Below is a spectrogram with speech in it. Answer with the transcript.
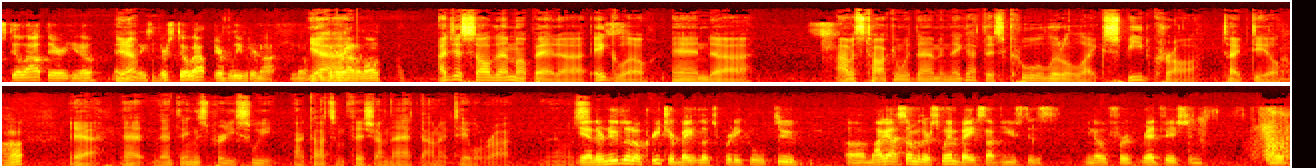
still out there. You know, they, Yeah. they, they're still out there, believe it or not. You know, Yeah, they've been around a long time. I just saw them up at uh, Aglow, and uh, I was talking with them, and they got this cool little like speed craw type deal. Uh-huh. Yeah, that that thing's pretty sweet. I caught some fish on that down at Table Rock. That was, Yeah, their new little creature bait looks pretty cool too. Um, I got some of their swim baits I've used as you know for redfish and you know,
